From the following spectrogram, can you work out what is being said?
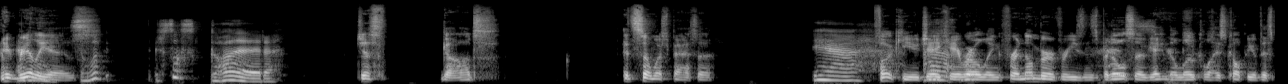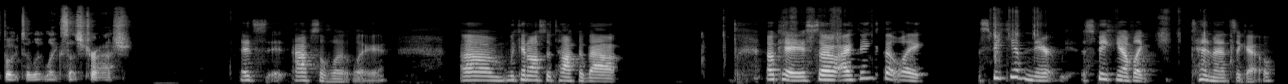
It And, really like, is. It, look, it just looks good. Just God. It's so much better. Yeah. Fuck you, J.K. Uh, Rowling, for a number of reasons, but also getting the localized copy of this book to look like such trash. It's it, absolutely. Um, we can also talk about. Okay, so I think that like speaking of narr- speaking of like ten minutes ago,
